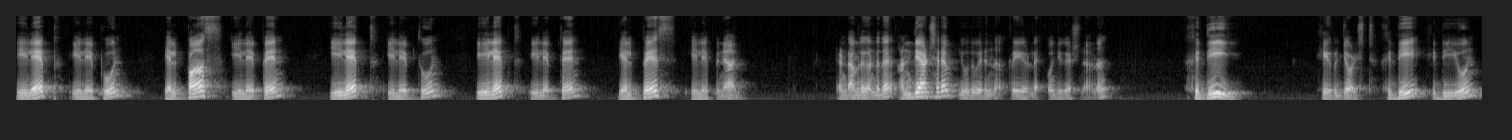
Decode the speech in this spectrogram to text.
ഇലേപ്പ് ഇലേപ്പൂൻ എൽപാസ് ഇലേപ്പേൻ ഇലേപ്ത് ഇലേപ്തൂൻ ഇലേപ്ത് ഇലേപ്തേൻ എൽപേസ് ഇലേപ്നാൻ രണ്ടാമത് കണ്ടത് അന്ത്യാക്ഷരം യൂത് വരുന്ന ക്രിയകളുടെ കോഞ്ചുഗേഷനാണ് ഹിദി ഹി റിജോയ്സ്ഡ് ഹിദി ഹിദിയൂൻ.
